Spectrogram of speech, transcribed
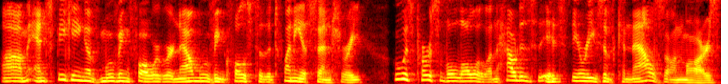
Um, and speaking of moving forward, we're now moving close to the 20th century. Who was Percival Lowell, and how does his theories of canals on Mars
